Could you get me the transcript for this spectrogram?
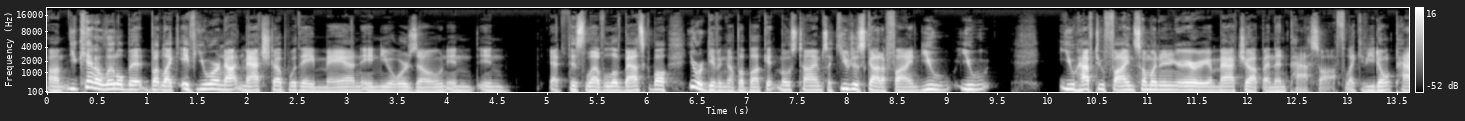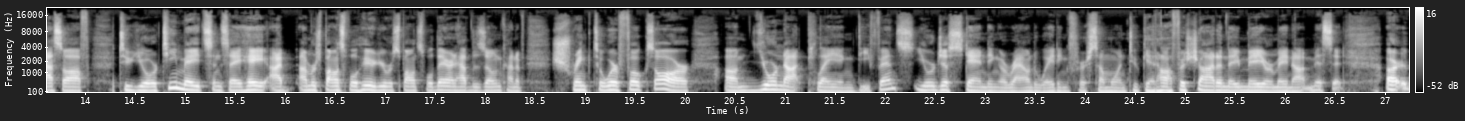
Um, you can a little bit, but like if you are not matched up with a man in your zone in in at this level of basketball, you are giving up a bucket most times. Like you just got to find you you you have to find someone in your area, match up, and then pass off. Like if you don't pass off to your teammates and say, "Hey, I, am responsible here, you're responsible there," and have the zone kind of shrink to where folks are, um, you're not playing defense. You're just standing around waiting for someone to get off a shot, and they may or may not miss it, or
